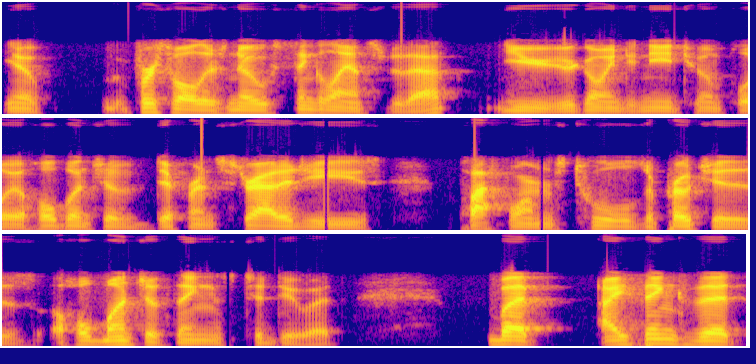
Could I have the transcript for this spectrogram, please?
you know, first of all, there's no single answer to that. You, you're going to need to employ a whole bunch of different strategies, platforms, tools, approaches, a whole bunch of things to do it. But I think that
